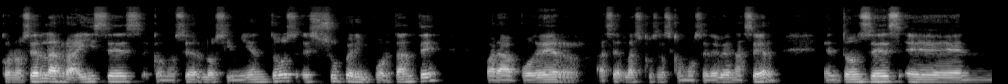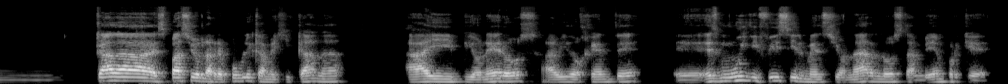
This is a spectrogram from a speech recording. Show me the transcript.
conocer las raíces, conocer los cimientos es súper importante para poder hacer las cosas como se deben hacer. Entonces, cada espacio de la República Mexicana hay pioneros, ha habido gente. Eh, es muy difícil mencionarlos también porque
